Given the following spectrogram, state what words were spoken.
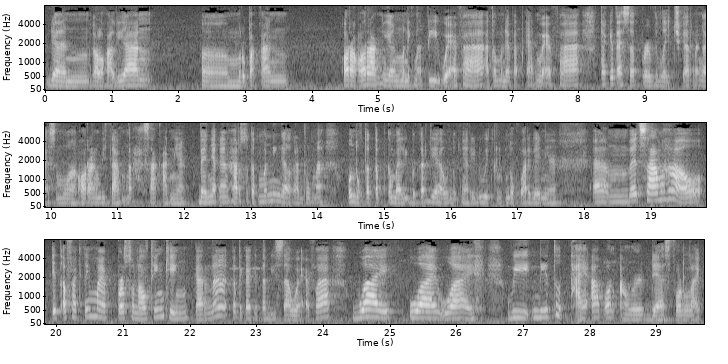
Dan kalau kalian um, merupakan orang-orang yang menikmati WFH atau mendapatkan WFH take it as a privilege karena nggak semua orang bisa merasakannya. Banyak yang harus tetap meninggalkan rumah untuk tetap kembali bekerja untuk nyari duit untuk keluarganya um, but somehow it affecting my personal thinking. Karena ketika kita bisa WFH why why why? We need to tie up on our desk for like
